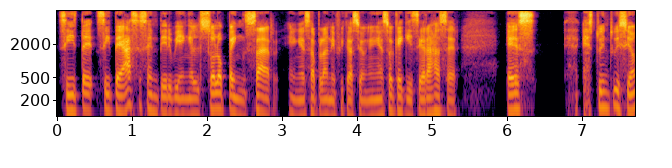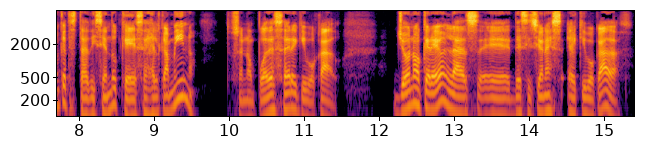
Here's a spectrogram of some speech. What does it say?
si, te, si te hace sentir bien el solo pensar en esa planificación, en eso que quisieras hacer, es, es tu intuición que te está diciendo que ese es el camino. Entonces no puedes ser equivocado. Yo no creo en las eh, decisiones equivocadas.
